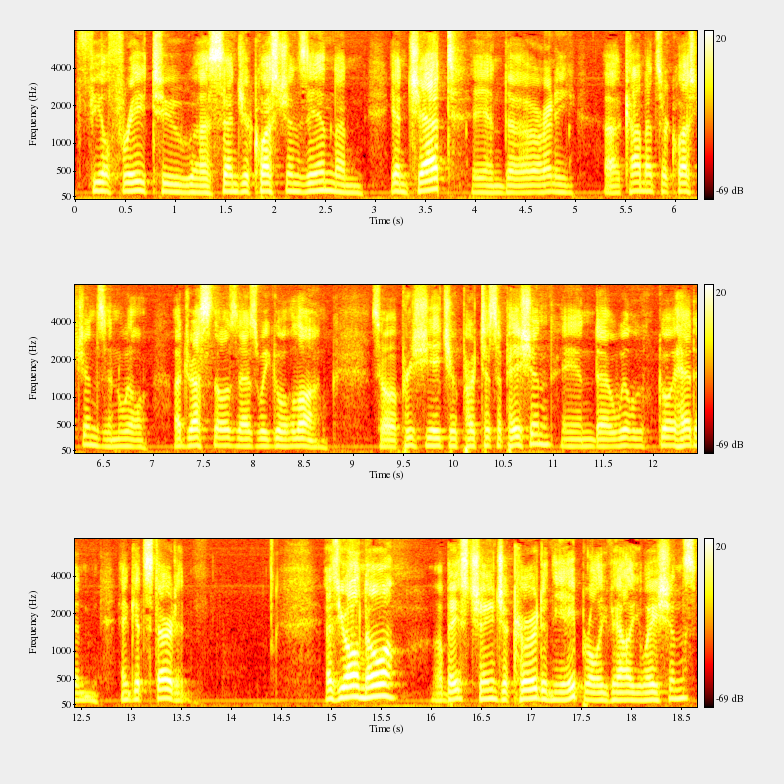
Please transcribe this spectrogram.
Feel free to uh, send your questions in on, in chat and uh, or any uh, comments or questions, and we'll address those as we go along. So appreciate your participation, and uh, we'll go ahead and, and get started. As you all know, a base change occurred in the April evaluations,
